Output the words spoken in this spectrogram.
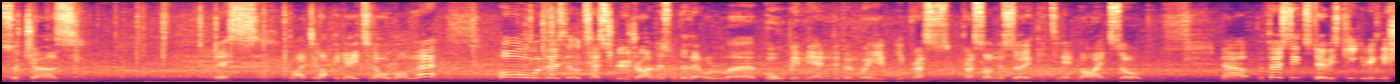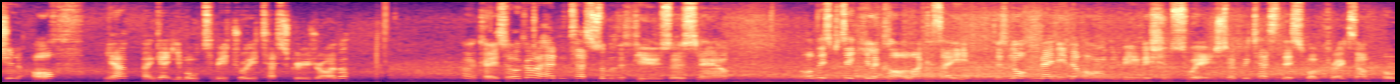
such as this, my dilapidated old one there, or one of those little test screwdrivers with a little uh, bulb in the end of them where you, you press, press on the circuit and it lights up. Now, the first thing to do is keep your ignition off, yeah, and get your multimeter or your test screwdriver. Okay, so we'll go ahead and test some of the fuses. Now, on this particular car, like I say, there's not many that aren't going to be ignition switched. So if we test this one, for example,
